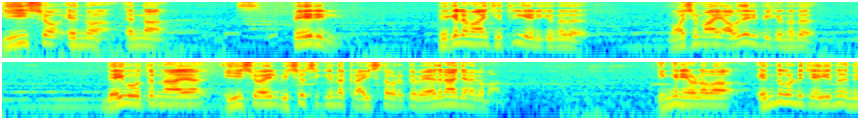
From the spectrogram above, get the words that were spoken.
ഈശോ എന്ന എന്ന പേരിൽ വികലമായി ചിത്രീകരിക്കുന്നത് മോശമായി അവതരിപ്പിക്കുന്നത് ദൈവപുത്രനായ ഈശോയിൽ വിശ്വസിക്കുന്ന ക്രൈസ്തവർക്ക് വേദനാജനകമാണ്. ഇങ്ങനെയുള്ളവ എന്തുകൊണ്ട് ചെയ്യുന്നു എന്ന്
